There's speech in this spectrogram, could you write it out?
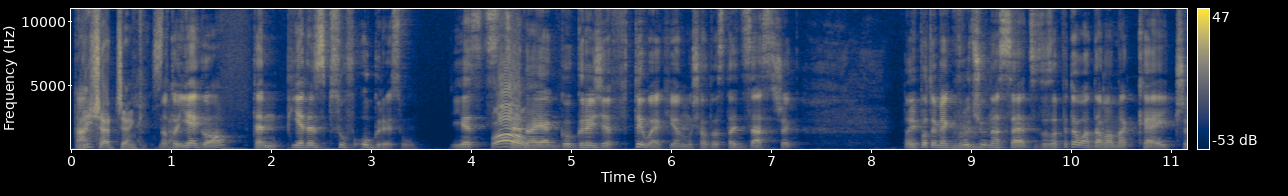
Tak. Richard Jenkins. No to tak. jego, ten jeden z psów ugryzł. Jest Wow. scena, jak go gryzie w tyłek i on musiał dostać zastrzyk. No i potem jak wrócił na set, to zapytał Adama McKay, czy,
